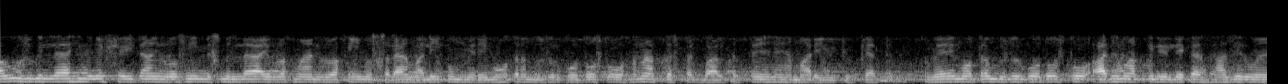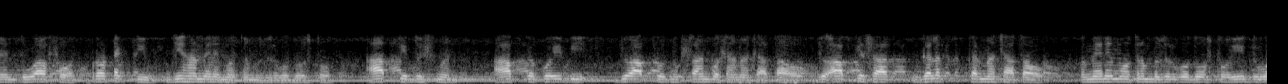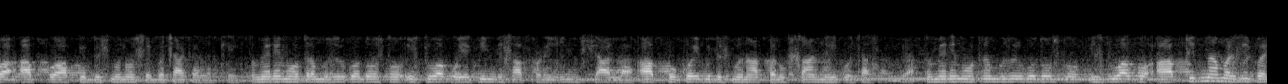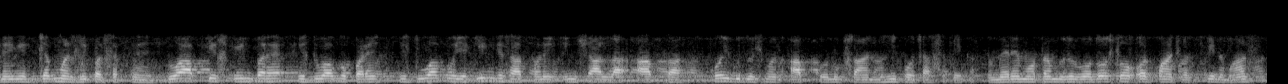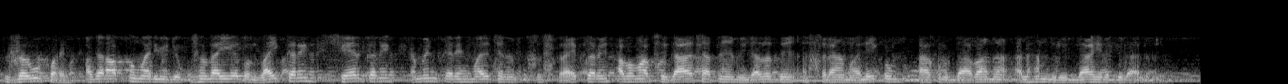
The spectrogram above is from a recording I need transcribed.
اعوذ باللہ من الشیطان الرجیم، بسم اللہ الرحمن الرحیم، السلام علیکم میرے محترم بزرگوں، دوستو، ہم آپ کا استقبال کرتے ہیں ہمارے یوٹیوب چینل میں۔ تو میرے محترم بزرگوں، دوستو، آج ہم آپ کے لیے لے کر حاضر ہوئے ہیں دعا فور پروٹیکٹیو۔ جی ہاں میرے محترم بزرگوں، دوستو، آپ کے دشمن، آپ کا کوئی بھی جو آپ کو نقصان پہنچانا چاہتا ہو، جو آپ کے ساتھ غلط کرنا چاہتا ہو تو میرے محترم بزرگوں دوستو، یہ دعا آپ کو آپ کے دشمنوں سے بچا کر رکھے۔ تو میرے محترم بزرگوں دوستو، اس دعا کو یقین کے ساتھ پڑھیں، انشاءاللہ آپ کو کوئی بھی دشمن آپ کا نقصان نہیں پہنچا سکے گا تو میرے محترم بزرگوں دوستو، اس دعا کو آپ جتنا مرضی پڑھیں گے، جب مرضی پڑھ سکتے ہیں۔ دعا آپ کی اسکرین پر ہے، اس دعا کو پڑھیں، اس دعا کو یقین کے ساتھ پڑھیں، انشاءاللہ آپ کا کوئی بھی دشمن آپ کو نقصان نہیں پہنچا سکے گا۔ تو میرے محترم بزرگوں دوستوں اور پانچ وقت کی نماز ضرور پڑھیں۔ اگر آپ کو ہماری ویڈیو پسند آئی ہے تو لائک کریں، شیئر کریں، کمنٹ کریں، ہمارے چینل کو سبسکرائب کریں۔ اب ہم آپ سے اجازت چاہتے ہیں، ہمیں اجازت دیں۔ السلام علیکم آخر الدعوانا الحمد للہ رب العالمین۔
